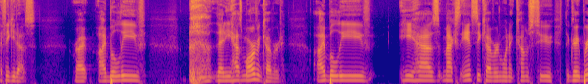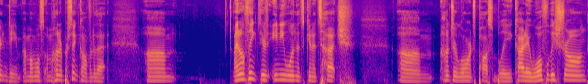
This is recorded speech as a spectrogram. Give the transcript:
I think he does, right? I believe that he has Marvin covered. I believe he has Max Anstie covered when it comes to the Great Britain team. I'm almost I'm 100% confident of that. Um, I don't think there's anyone that's going to touch um, Hunter Lawrence possibly. Kay de Wolf will be strong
